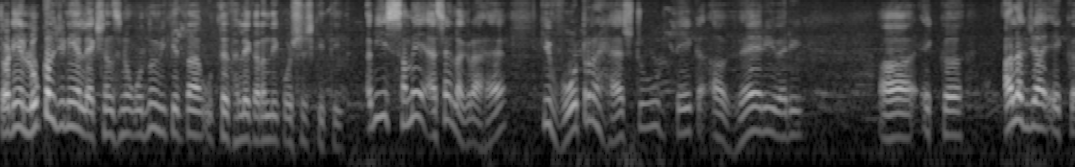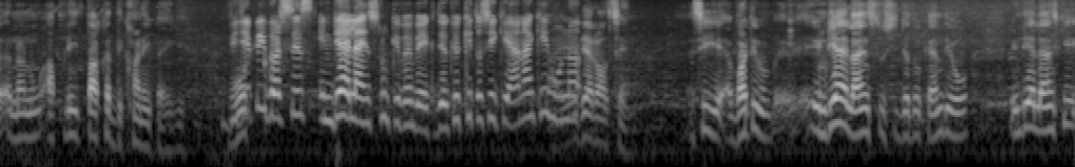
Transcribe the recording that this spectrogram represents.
ਤੁਹਾਡੀਆਂ ਲੋਕਲ ਜਿਹੜੀਆਂ ਇਲੈਕਸ਼ਨਸ ਨੇ ਉਦੋਂ ਵੀ ਕਿਤਾ ਉੱਤੇ ਥੱਲੇ ਕਰਨ ਦੀ ਕੋਸ਼ਿਸ਼ ਕੀਤੀ? ਅਭੀ ਇਸ ਸਮੇਂ ਐਸਾ ਲੱਗ ਰਿਹਾ ਹੈ ਕਿ voter has to take a very very ਇੱਕ ਅਲੱਗ ਜਿਹਾ ਇੱਕ ਇਹਨਾਂ ਨੂੰ ਆਪਣੀ ਤਾਕਤ ਦਿਖਾਣੀ ਪਏਗੀ। ਬੀਜੇਪੀ ਵਰਸਸ ਇੰਡੀਆ ਅਲਾਈਅੰਸ ਨੂੰ ਕਿਵੇਂ ਵੇਖਦੇ ਹੋ? ਕਿਉਂਕਿ ਤੁਸੀਂ ਕਿਹਾ ਨਾ ਕਿ ਹੁਣ they are all same see what you India alliance ਤੁਸੀਂ ਜਦੋਂ ਕਹਿੰਦੇ ਹੋ ਇੰਡੀਆ ਅਲਾਈਅੰਸ ਕੀ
